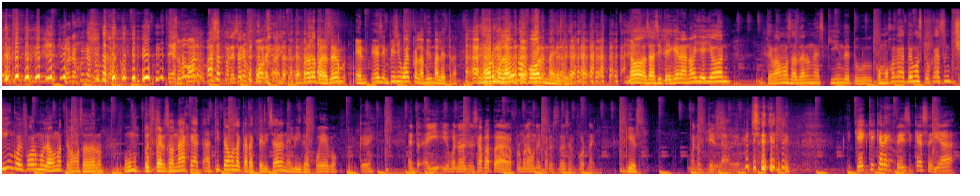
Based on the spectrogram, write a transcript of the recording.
Bueno, juegas Fórmula 1. Supón, vas a aparecer en Fortnite. Vas a aparecer en, es, empieza igual con la misma letra. Fórmula 1, Fortnite, güey. No, o sea, si te dijeran, oye, John, te vamos a dar una skin de tu. Como juegas, vemos que juegas un chingo el Fórmula 1, te vamos a dar un, un- Un tu personaje. personaje. A, a ti te vamos a caracterizar en el videojuego. Ok. Y, y bueno, esa va para Fórmula 1 y para ustedes en Fortnite. Gears. Bueno, Que ¿qué, la verga. ¿qué, qué características sería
